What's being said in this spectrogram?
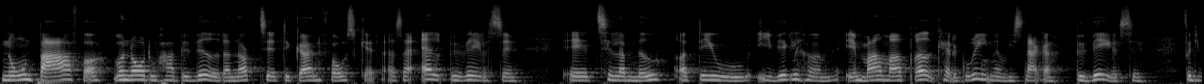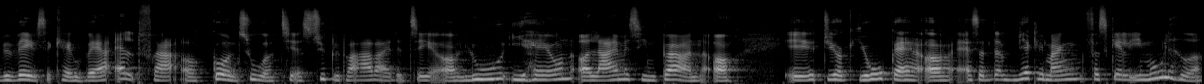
nogen bare for, hvornår du har bevæget dig nok til, at det gør en forskel. Altså al bevægelse øh, tæller med, og det er jo i virkeligheden en meget, meget bred kategori, når vi snakker bevægelse. Fordi bevægelse kan jo være alt fra at gå en tur til at cykle på arbejde, til at luge i haven og lege med sine børn og øh, dyrke yoga. Og, altså, der er virkelig mange forskellige muligheder.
